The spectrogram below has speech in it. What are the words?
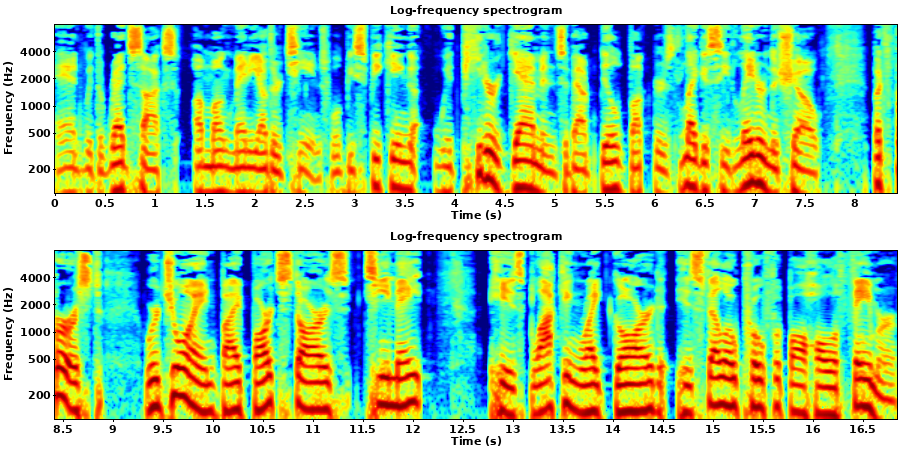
and with the Red Sox, among many other teams. We'll be speaking with Peter Gammons about Bill Buckner's legacy later in the show. But first, we're joined by Bart Starr's teammate his blocking right guard, his fellow Pro Football Hall of Famer,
